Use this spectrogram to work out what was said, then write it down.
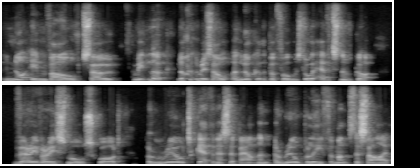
not involved. So, I mean, look, look at the result and look at the performance. Look what Everton have got. Very, very small squad, a real togetherness about them, a real belief amongst the side.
